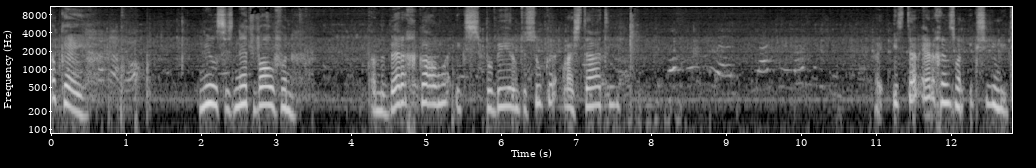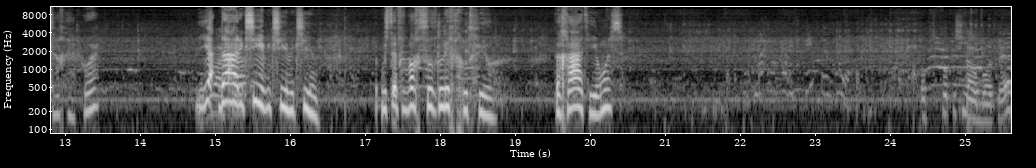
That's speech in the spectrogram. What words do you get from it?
Oké. Niels is net boven aan de berg gekomen. Ik probeer hem te zoeken. Waar staat hij? Hij is daar ergens, maar ik zie hem niet terug hoor. Ja, daar, ik zie hem, ik zie hem, ik zie hem. Ik moest even wachten tot het licht goed viel. Daar gaat hij, jongens. Op de fucking snowboard, hè?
